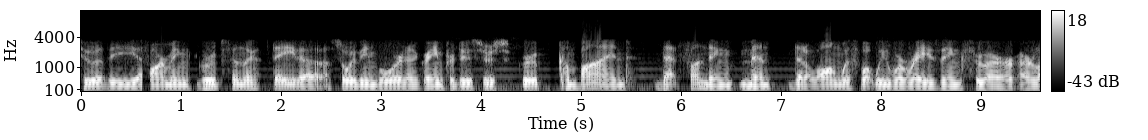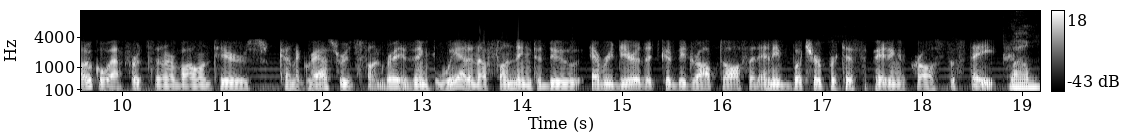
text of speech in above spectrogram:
two of the farming groups in the state, a soybean board and a grain producers group. Combined, that funding meant that along with what we were raising through our, our local efforts and our volunteers kind of grassroots fundraising, we had enough funding to do every deer that could be dropped off at any butcher participating across the state. Wow.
